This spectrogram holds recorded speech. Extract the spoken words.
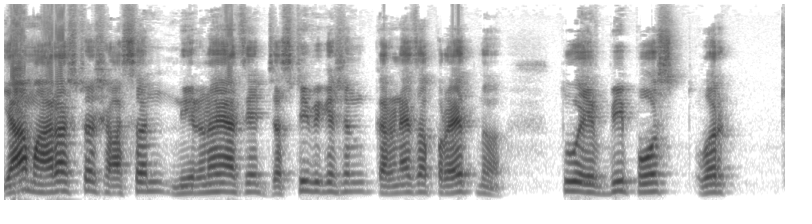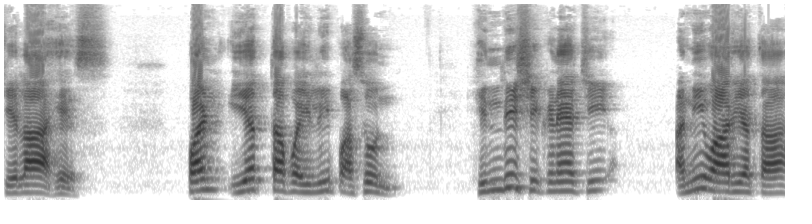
या महाराष्ट्र शासन निर्णयाचे जस्टिफिकेशन करण्याचा प्रयत्न तू एफ बी पोस्टवर केला आहेस. पण इयत्ता पहिलीपासून हिंदी शिकण्याची अनिवार्यता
